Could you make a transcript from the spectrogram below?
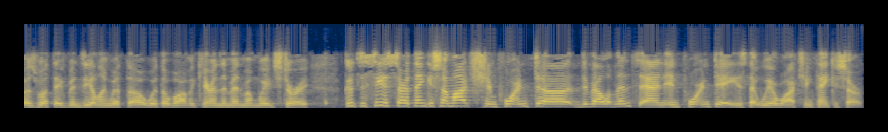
as what they've been dealing with uh, with Obamacare and the minimum wage story. Good to see you, sir. Thank you so much. Important uh, developments and important days that we are watching. Thank you, sir.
